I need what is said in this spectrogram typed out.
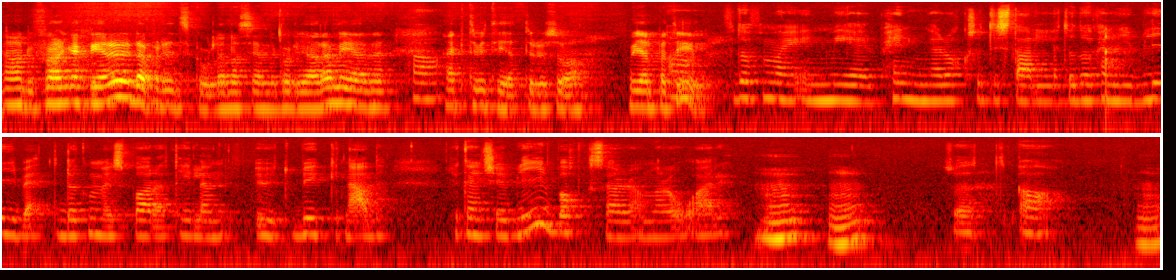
Ja, du får engagera dig där på ridskolan och se om det går att göra mer Ja. aktiviteter och så och hjälpa till. Ja, för då får man ju in mer pengar också till stallet och då kan det ju bli bättre. Då kan man ju spara till en utbyggnad. Det kanske blir boxar om några år. Mm, mm, Så att, ja. mm.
